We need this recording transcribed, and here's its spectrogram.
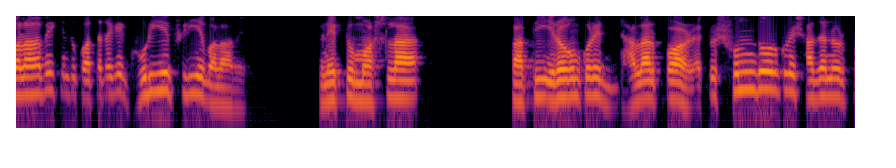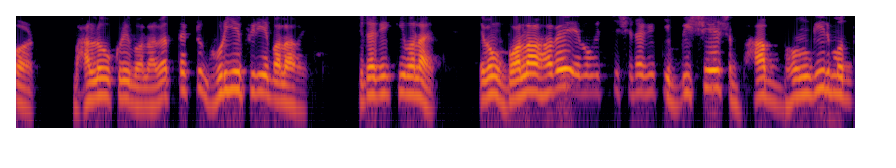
বলা হবে, কিন্তু কথাটাকে ঘুরিয়ে ফিরিয়ে বলা হবে। মানে একটু মশলা পাতি এরকম করে ঢালার পর, একটু সুন্দর করে সাজানোর পর ভালো করে বলা হবে, অর্থাৎ একটু ঘুরিয়ে ফিরিয়ে বলা হবে। সেটাকে কি বলা হয়? এবং বলা হবে এবং হচ্ছে সেটাকে কি বিশেষ ভাবভঙ্গির মধ্য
